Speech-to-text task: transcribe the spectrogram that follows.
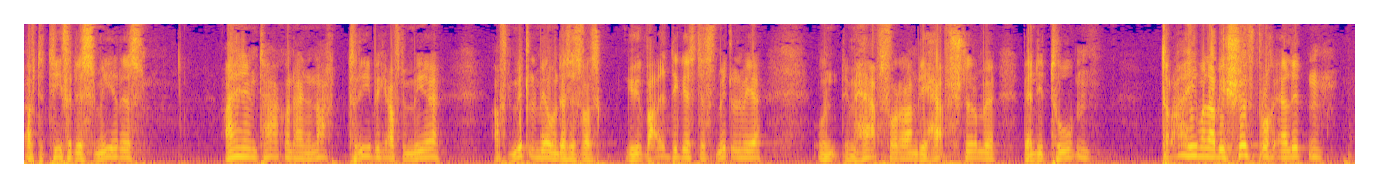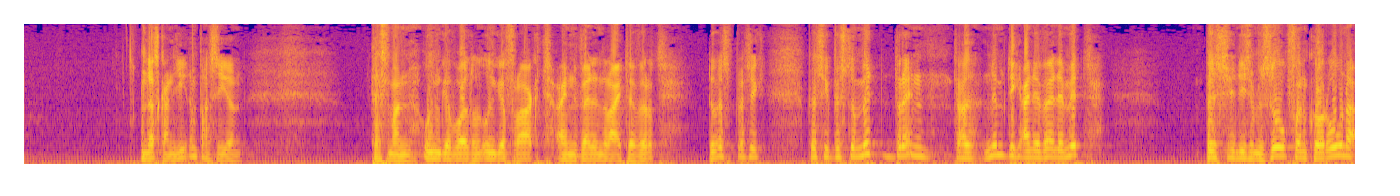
auf der Tiefe des Meeres. Einen Tag und eine Nacht trieb ich auf dem Meer, auf dem Mittelmeer, und das ist was Gewaltiges, das Mittelmeer. Und im Herbst vor allem die Herbststürme, wenn die toben. Dreimal habe ich Schiffbruch erlitten. Und das kann jedem passieren, dass man ungewollt und ungefragt ein Wellenreiter wird. Du wirst plötzlich, plötzlich bist du mittendrin, da nimmt dich eine Welle mit, bis in diesem Sog von Corona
